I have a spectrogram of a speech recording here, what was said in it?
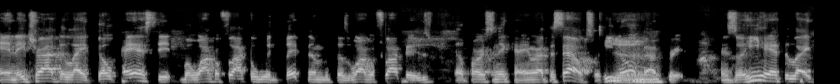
And they tried to like go past it, but Waka Flocka wouldn't let them because Waka Flocka is a person that came out the South. So he Yeah. about K.R.I.T. And so he had to like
